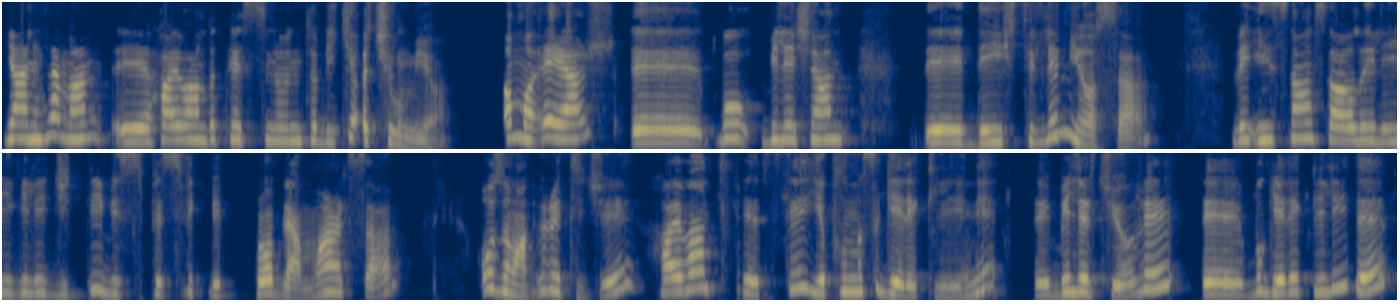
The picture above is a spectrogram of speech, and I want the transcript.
Yani hemen e, hayvanda testin önü tabii ki açılmıyor. Ama eğer e, bu bileşen e, değiştirilemiyorsa ve insan sağlığı ile ilgili ciddi bir spesifik bir problem varsa o zaman üretici hayvan testi yapılması gerekliliğini e, belirtiyor ve e, bu gerekliliği de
